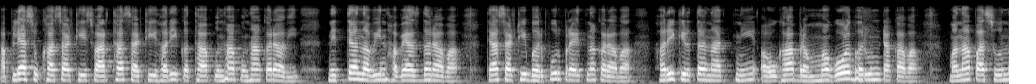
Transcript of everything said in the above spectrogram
आपल्या सुखासाठी स्वार्थासाठी हरिकथा पुन्हा पुन्हा करावी. नित्य नवीन हव्यास धरावा. त्यासाठी भरपूर प्रयत्न करावा. हरिकीर्तनातनी अवघा ब्रह्मगोळ भरून टाकावा. मनापासून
